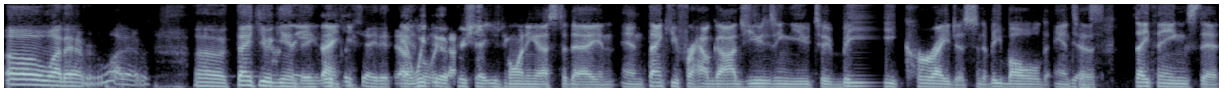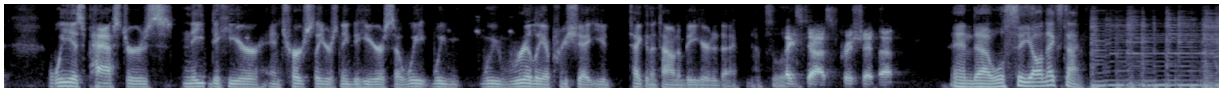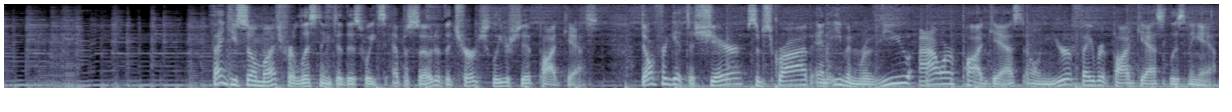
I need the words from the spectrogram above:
oh, whatever, whatever. Uh, thank you again, Dean. Thank we appreciate you. it. Yeah, we do appreciate you joining us today, and and thank you for how God's using you to be courageous and to be bold and yes. to say things that we as pastors need to hear and church leaders need to hear. So we we we really appreciate you taking the time to be here today. Absolutely. Thanks, guys. Appreciate that. And uh, we'll see y'all next time. Thank you so much for listening to this week's episode of the Church Leadership Podcast. Don't forget to share, subscribe, and even review our podcast on your favorite podcast listening app.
